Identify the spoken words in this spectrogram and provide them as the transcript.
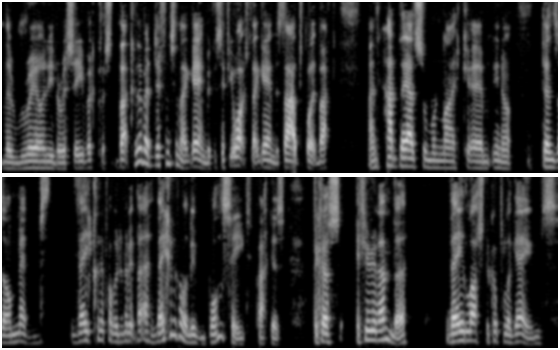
they really need a receiver because that could have made a difference in that game. Because if you watch that game, they started to pull it back, and had they had someone like um, you know Denzel Mims, they could have probably done a bit better. They could have probably been one seed Packers because if you remember, they lost a couple of games,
